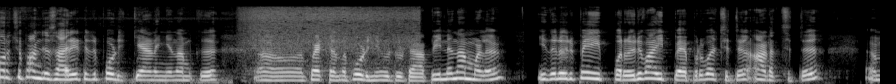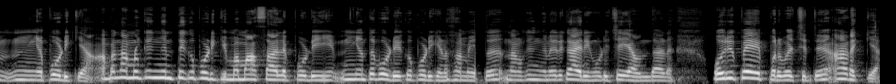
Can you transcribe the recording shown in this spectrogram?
കുറച്ച് പഞ്ചസാര ഇട്ടിട്ട് പൊടിക്കുകയാണെങ്കിൽ നമുക്ക് പെട്ടെന്ന് പൊടിഞ്ഞ് കിട്ടും പിന്നെ നമ്മൾ ഇതിലൊരു പേപ്പർ ഒരു വൈറ്റ് പേപ്പർ വെച്ചിട്ട് അടച്ചിട്ട് പൊടിക്കുക. അപ്പം നമുക്ക് ഇങ്ങനത്തെയൊക്കെ പൊടിക്കുമ്പോൾ മസാലപ്പൊടി ഇങ്ങനത്തെ പൊടിയൊക്കെ പൊടിക്കുന്ന സമയത്ത് നമുക്ക് ഇങ്ങനെ ഒരു കാര്യം കൂടി ചെയ്യാവുന്നതാണ്. ഒരു പേപ്പർ വെച്ചിട്ട് അടയ്ക്കുക.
